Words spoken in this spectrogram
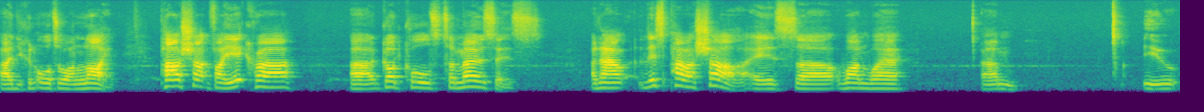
and you can order online. Parshat Vayikra, uh, God calls to Moses. Now, this parasha is uh, one where um, you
